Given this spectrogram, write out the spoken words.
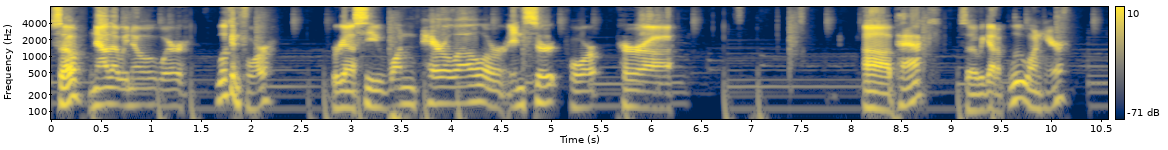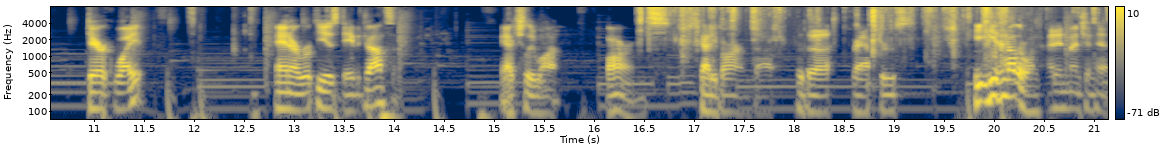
So now that we know what we're looking for, we're gonna see one parallel or insert per per uh, uh, pack. So we got a blue one here, Derrick White, and our rookie is David Johnson. We actually want Barnes, Scottie Barnes, uh, for the Raptors. He, he's another one. I didn't mention him.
